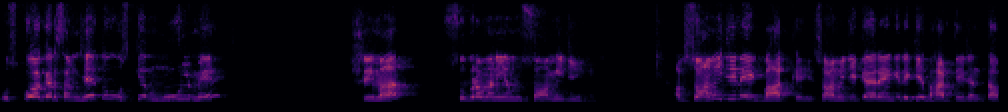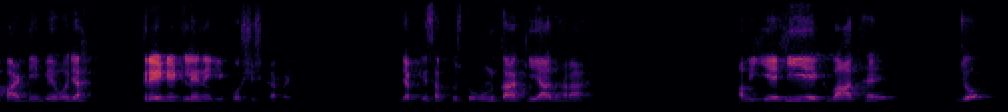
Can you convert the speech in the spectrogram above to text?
उसको अगर समझे तो उसके मूल में श्रीमान सुब्रमण्यम स्वामी जी हैं। अब स्वामी जी ने एक बात कही। स्वामी जी कह रहे हैं कि देखिए, भारतीय जनता पार्टी बेवजह क्रेडिट लेने की कोशिश कर रही है। जबकि सब कुछ तो उनका किया धरा है। अब यही एक बात है जो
